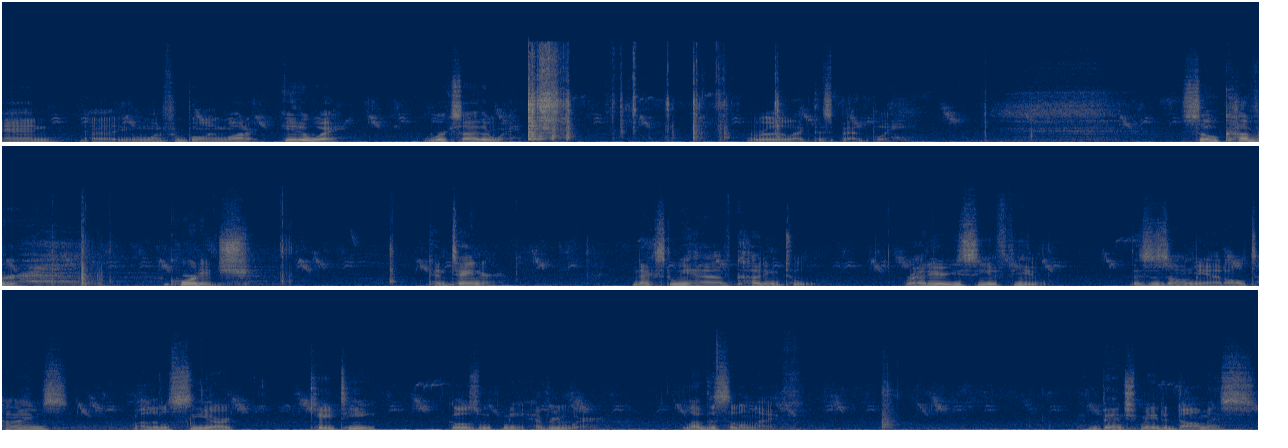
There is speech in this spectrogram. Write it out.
and uh, one for boiling water. Either way, works either way. I really like this bad boy. So cover, cordage, container. Next we have cutting tool. Right here you see a few. This is on me at all times. My little CRKT goes with me everywhere. Love this little knife. Benchmade Adamas.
